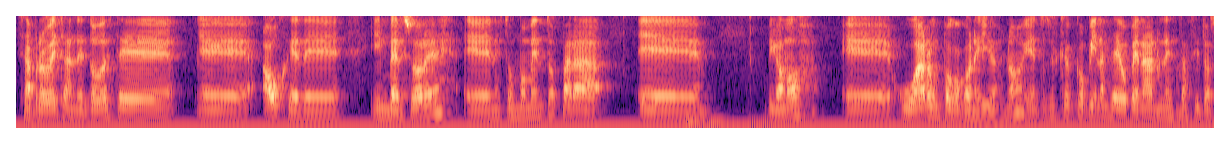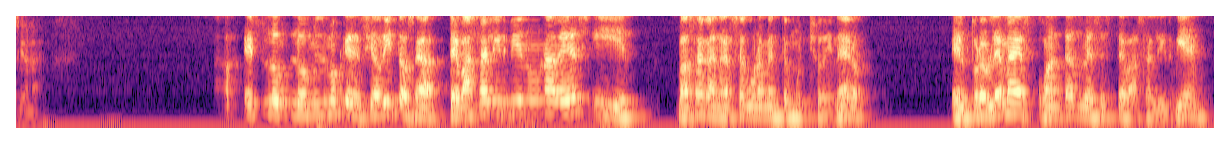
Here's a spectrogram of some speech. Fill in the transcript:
se aprovechan de todo este auge de inversores en estos momentos para, digamos, eh, jugar un poco con ellos, ¿no? Y entonces, ¿qué, opinas de operar en estas situaciones? Es lo, mismo que decía ahorita, o sea, te va a salir bien una vez y vas a ganar seguramente mucho dinero. El problema es cuántas veces te va a salir bien.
